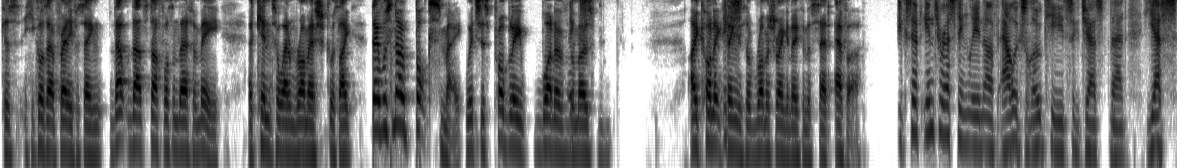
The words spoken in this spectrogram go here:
because he calls out Freddie for saying that that stuff wasn't there for me, akin to when Romesh was like, "There was no box, mate," which is probably one of the Ex- most iconic Ex- things that Romesh Ranganathan has said ever. Except, interestingly enough, Alex Lowkey suggests that yes,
